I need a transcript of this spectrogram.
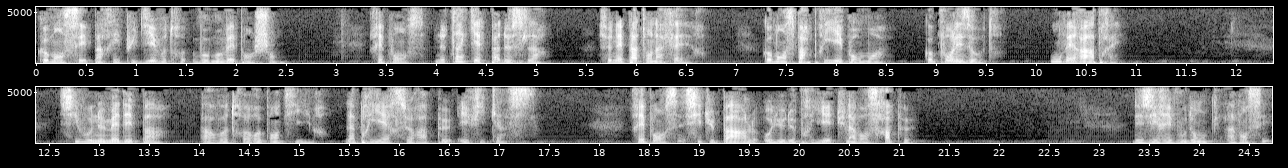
commencez par répudier vos mauvais penchants. Réponse Ne t'inquiète pas de cela. Ce n'est pas ton affaire. Commence par prier pour moi, comme pour les autres. On verra après. Si vous ne m'aidez pas par votre repentir, la prière sera peu efficace. Réponse Si tu parles au lieu de prier, tu n'avanceras peu. Désirez-vous donc avancer?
